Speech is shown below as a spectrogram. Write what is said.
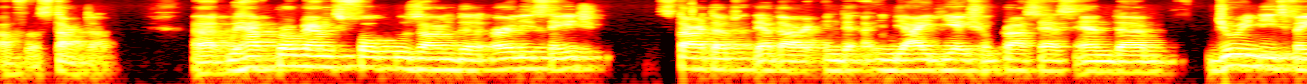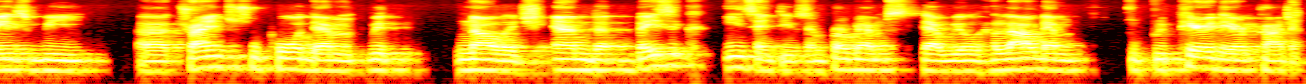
of a startup. Uh, we have programs focused on the early stage startups that are in the in the ideation process, and um, during this phase, we uh, trying to support them with knowledge and uh, basic incentives and programs that will allow them to prepare their project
